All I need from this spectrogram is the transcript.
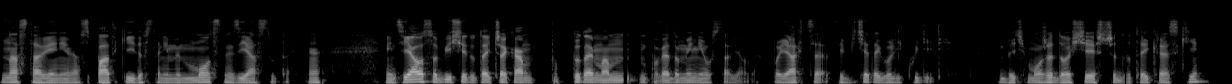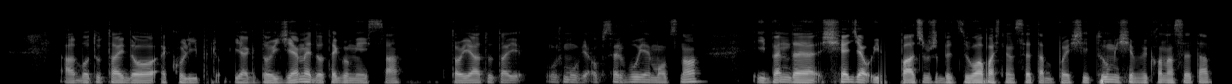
Nastawienie na spadki i dostaniemy mocny zjazd tutaj, nie? Więc ja osobiście tutaj czekam, tutaj mam powiadomienie ustawione, bo ja chcę wybicie tego liquidity. Być może dojście jeszcze do tej kreski, albo tutaj do equilibrium. Jak dojdziemy do tego miejsca, to ja tutaj już mówię, obserwuję mocno i będę siedział i patrzył, żeby złapać ten setup, bo jeśli tu mi się wykona setup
